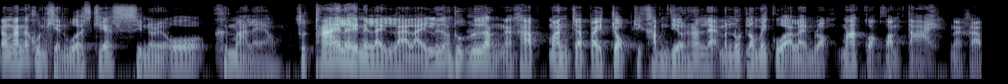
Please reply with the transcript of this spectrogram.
ดังนั้นถ้าคุณเขียน worst case scenario ขึ้นมาแล้ว สุดท้ายเลยในหลาย ๆ เรื่องทุกเรื่องนะครับ มันจะไปจบที่คำเดียวเท่านั้นแหละ มนุษย์เราไม่กลัวอะไรหรอกมากกว่าความตายนะครับ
